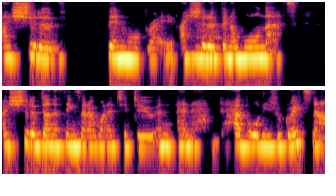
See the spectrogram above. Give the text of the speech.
i should have been more brave. I should have been a mm. walnut. I should have done the things that i wanted to do and and have all these regrets now.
